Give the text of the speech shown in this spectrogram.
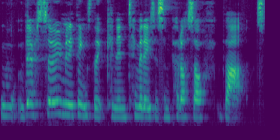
w- there are so many things that can intimidate us and put us off that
